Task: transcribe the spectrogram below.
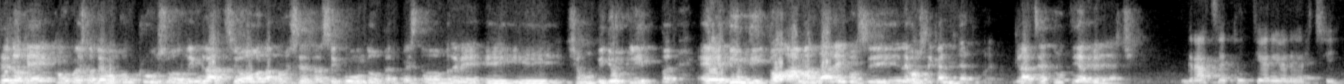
Credo che con questo abbiamo concluso. Ringrazio la professoressa Secundo per questo breve eh, eh, diciamo, videoclip e vi invito a mandare vostri, le vostre candidature. Grazie a tutti e arrivederci. Grazie a tutti e arrivederci.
